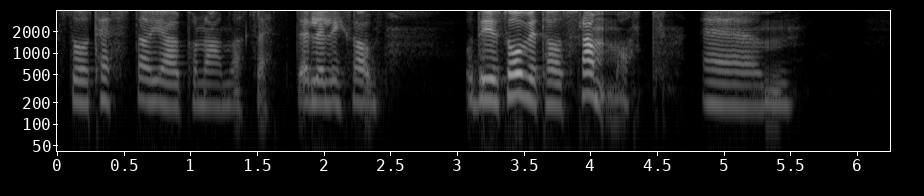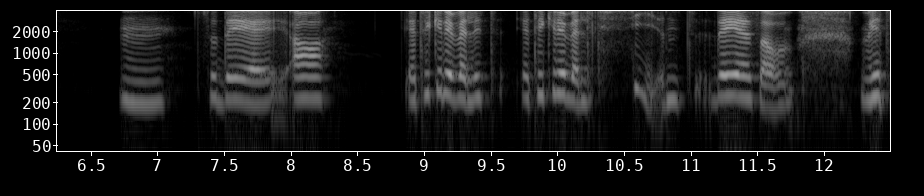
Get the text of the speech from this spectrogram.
så testa och gör på något annat sätt. Eller liksom, och det är ju så vi tar oss framåt. Eh, mm, så det är, ja, jag tycker det är väldigt, jag tycker det är väldigt fint. Det är som mitt,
